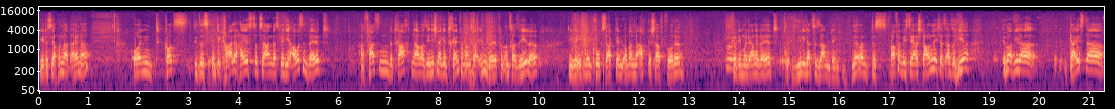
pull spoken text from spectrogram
jedes Jahrhundert einer. Und kurz, dieses Integrale heißt sozusagen, dass wir die Außenwelt erfassen, betrachten, aber sie nicht mehr getrennt von unserer Innenwelt, von unserer Seele, die, wie Evelyn Krug sagte, irgendwann mal abgeschafft wurde, für die moderne Welt, sie wieder zusammendenken. Ne, und das war für mich sehr erstaunlich, dass also hier immer wieder Geister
